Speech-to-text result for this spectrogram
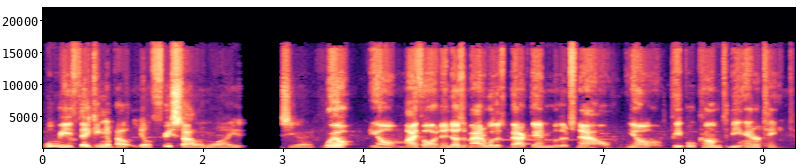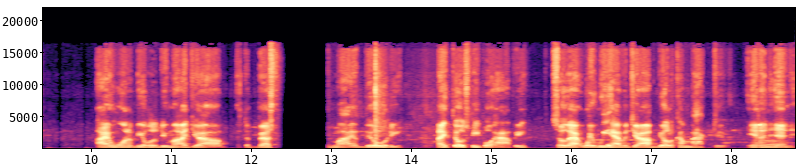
what were you thinking about, you know, freestyling wise, you know. Well, you know, my thought, and it doesn't matter whether it's back then, whether it's now, you know, people come to be entertained. I want to be able to do my job at the best of my ability, make those people happy, so that way we have a job to be able to come back to. And Mhm. and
